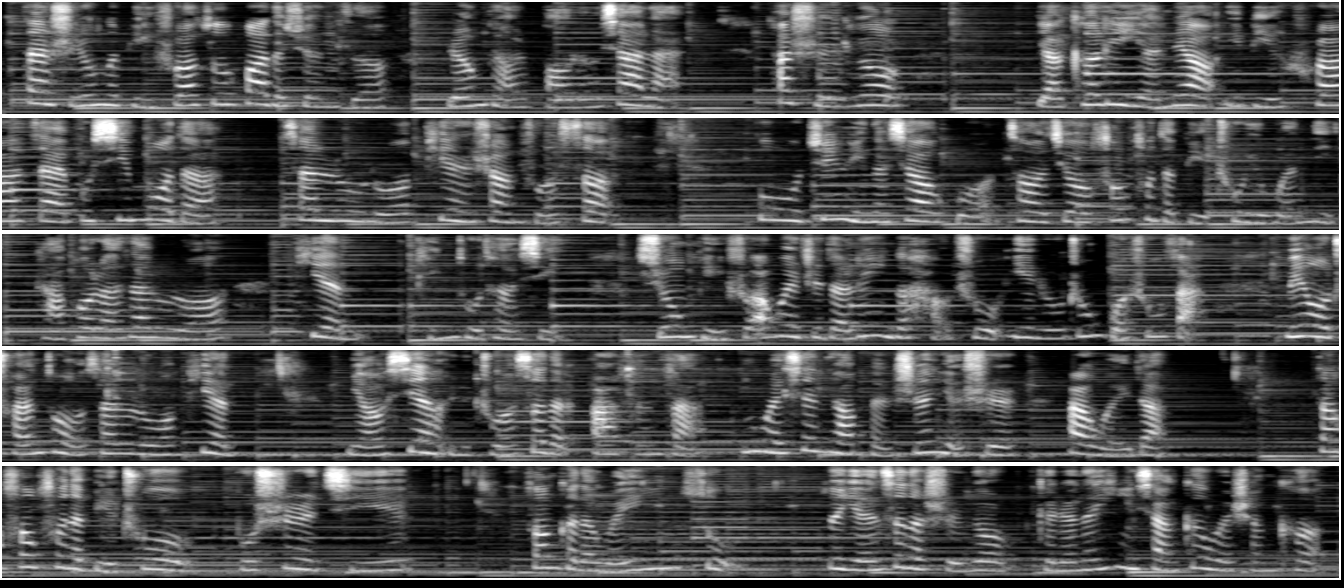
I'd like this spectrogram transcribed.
但使用的笔刷作画的选择仍保保留下来。他使用亚克力颜料，以笔刷在不吸墨的赛璐罗片上着色，不均匀的效果造就丰富的笔触与纹理，打破了赛璐罗片平涂特性。使用笔刷绘制的另一个好处，一如中国书法，没有传统赛璐罗片。描线与着色的二分法，因为线条本身也是二维的。当丰富的笔触不是其风格的唯一因素，对颜色的使用给人的印象更为深刻。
